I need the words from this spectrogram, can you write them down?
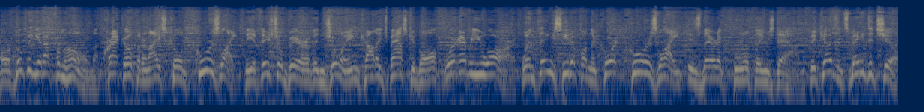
or hooping it up from home, crack open an ice cold Coors Light, the official beer of enjoying college basketball wherever you are. When things heat up on the court, Coors Light is there to cool things down because it's made to chill.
